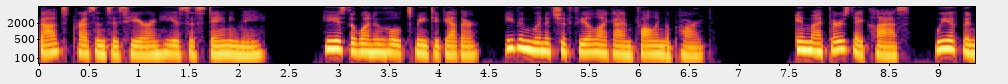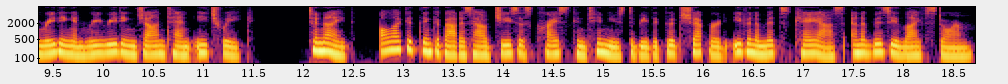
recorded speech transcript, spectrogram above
God's presence is here and He is sustaining me. He is the one who holds me together, even when it should feel like I am falling apart. In my Thursday class, we have been reading and rereading John 10 each week. Tonight, all I could think about is how Jesus Christ continues to be the Good Shepherd even amidst chaos and a busy life storm.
